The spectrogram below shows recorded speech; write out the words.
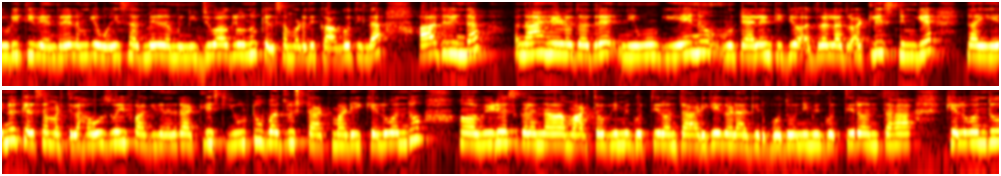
ದುಡಿತೀವಿ ಅಂದರೆ ನಮಗೆ ವಯಸ್ಸಾದ ಮೇಲೆ ನಮಗೆ ನಿಜವಾಗ್ಲೂ ಕೆಲಸ ಮಾಡೋದಕ್ಕೆ ಆಗೋದಿಲ್ಲ ಆದ್ದರಿಂದ ನಾ ಹೇಳೋದಾದರೆ ನೀವು ಏನು ಟ್ಯಾಲೆಂಟ್ ಇದೆಯೋ ಅದರಲ್ಲಾದರೂ ಅಟ್ಲೀಸ್ಟ್ ನಿಮಗೆ ನಾ ಏನೂ ಕೆಲಸ ಮಾಡ್ತಿಲ್ಲ ಹೌಸ್ ವೈಫ್ ಆಗಿದ್ದೀನಿ ಅಂದರೆ ಅಟ್ಲೀಸ್ಟ್ ಯೂಟ್ಯೂಬ್ ಆದರೂ ಸ್ಟಾರ್ಟ್ ಮಾಡಿ, ಕೆಲವೊಂದು ವೀಡಿಯೋಸ್ಗಳನ್ನು ಮಾಡ್ತೋಗಿ ನಿಮಗೆ ಗೊತ್ತಿರೋಂಥ ಅಡುಗೆಗಳಾಗಿರ್ಬೋದು, ನಿಮಗೆ ಗೊತ್ತಿರೋಂತಹ ಕೆಲವೊಂದು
